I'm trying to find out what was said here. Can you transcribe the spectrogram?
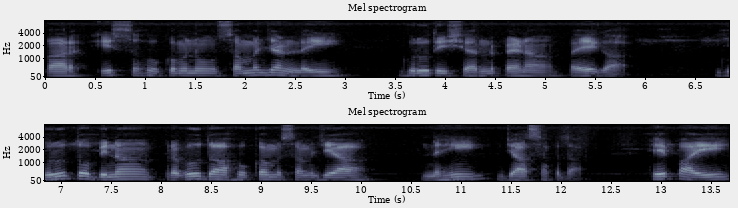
ਪਰ ਇਸ ਹੁਕਮ ਨੂੰ ਸਮਝਣ ਲਈ ਗੁਰੂ ਦੀ ਸ਼ਰਨ ਪੈਣਾ ਪਏਗਾ। ਗੁਰੂ ਤੋਂ ਬਿਨਾ ਪ੍ਰਭੂ ਦਾ ਹੁਕਮ ਸਮਝਿਆ ਨਹੀਂ ਜਾ ਸਕਦਾ। हे ਭਾਈ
